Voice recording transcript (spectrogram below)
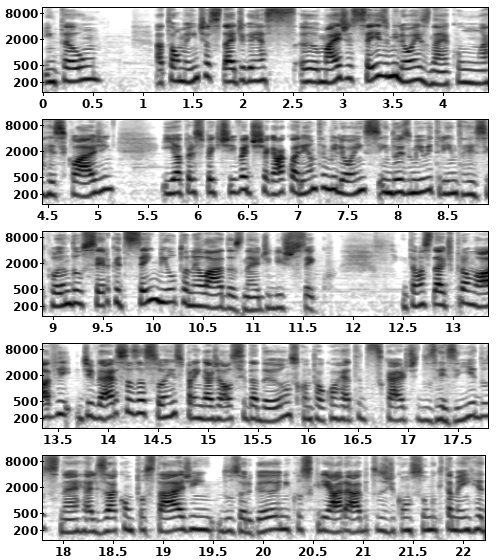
Então, atualmente a cidade ganha uh, mais de 6 milhões né, com a reciclagem e a perspectiva é de chegar a 40 milhões em 2030, reciclando cerca de 100 mil toneladas né, de lixo seco. Então, a cidade promove diversas ações para engajar os cidadãos quanto ao correto descarte dos resíduos, né, realizar compostagem dos orgânicos, criar hábitos de consumo que também re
